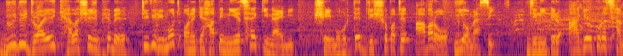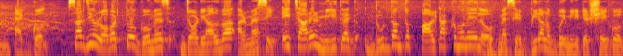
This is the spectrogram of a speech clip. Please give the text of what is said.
দুই দুই ড্রয়েই খেলা শেষ ভেবে টিভি রিমোট অনেকে হাতে নিয়েছে কি নেয়নি। সেই মুহূর্তে দৃশ্যপটে আবারও লিও মেসি, যিনি এর আগেও করেছেন এক গোল। Sergio Roberto, Gomez, Jordi Alba আর মেসি। এই চারের মিলিত এক দুর্দান্ত পাল্টা আক্রমণে এলো মেসির বিরানব্বই মিনিটের সেই গোল।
